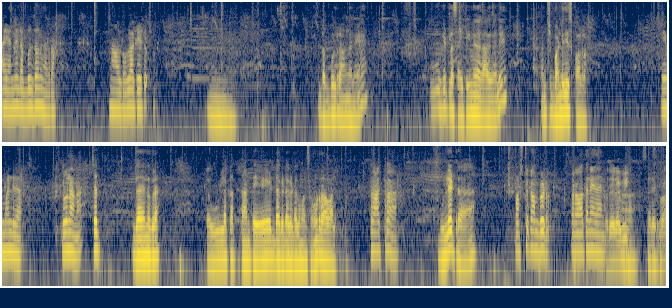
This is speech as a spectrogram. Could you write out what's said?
అవన్నీ డబ్బులతో కదరా. నాలుగు రోజులు అటు ఇటు. డబ్బులు రాగానే ఊరికి ఇట్లా సైకిల్ మీద కాదు కానీ మంచి బండి తీసుకోవాలరా. ఏం బండిరా? లూనానా చత్. గా ఎందుకురా ఇట్లా ఊళ్ళో కత్త అంటే డగ డగ డగ మన సౌండ్ రావాలి. ట్రాక్టరా? బుల్లెట్ రా ఫస్ట్ కంప్యూటర్ తర్వాతనే ఏదైనా. సరే రా.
